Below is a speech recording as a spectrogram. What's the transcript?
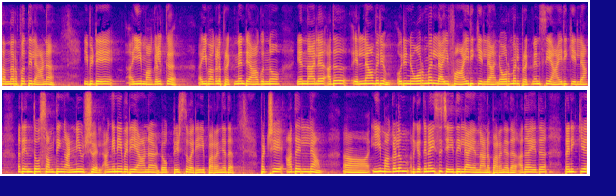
സന്ദർഭത്തിലാണ് ഇവിടെ ഈ മകൾക്ക് ഈ മകൾ പ്രഗ്നന്റ് ആകുന്നു. എന്നാൽ അത് എല്ലാവരും ഒരു നോർമൽ ലൈഫ് ആയിരിക്കില്ല നോർമൽ പ്രഗ്നൻസി ആയിരിക്കില്ല. അതെന്തോ സംതിങ് അൺയൂഷ്വൽ. അങ്ങനെ വരെയാണ് ഡോക്ടേഴ്സ് വരെ ഈ പറഞ്ഞത്. പക്ഷേ അതെല്ലാം ഈ മകളും റിക്കഗ്നൈസ് ചെയ്തില്ല എന്നാണ് പറഞ്ഞത്. അതായത് തനിക്ക്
